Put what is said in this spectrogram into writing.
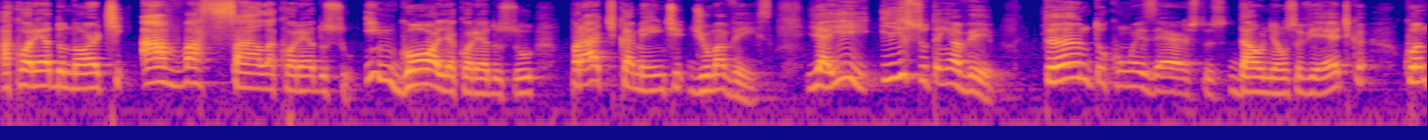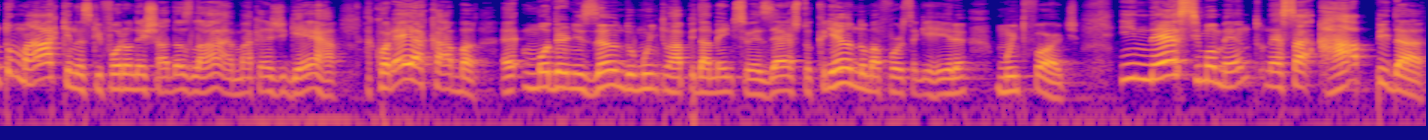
a Coreia do Norte avassala a Coreia do Sul. Engole a Coreia do Sul praticamente de uma vez. E aí, isso tem a ver tanto com exércitos da União Soviética quanto máquinas que foram deixadas lá, máquinas de guerra. A Coreia acaba é, modernizando muito rapidamente seu exército, criando uma força guerreira muito forte. E nesse momento, nessa rápida,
